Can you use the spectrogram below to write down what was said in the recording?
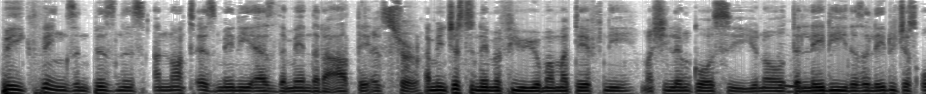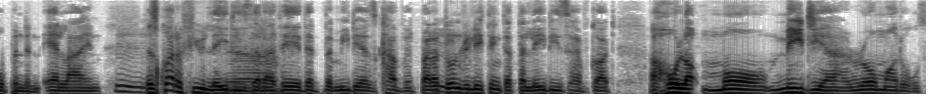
big things in business are not as many as the men that are out there. That's true. I mean, just to name a few, your Mama Daphne, Mashile Nkosi, you know, the hmm. lady, there's a lady who just opened an airline. Hmm. There's quite a few ladies that are there that the media has covered, but I hmm. don't really think that the ladies have got a whole lot more media role models.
